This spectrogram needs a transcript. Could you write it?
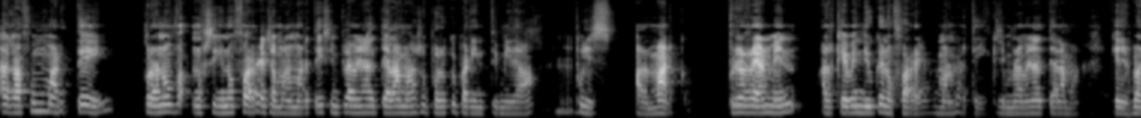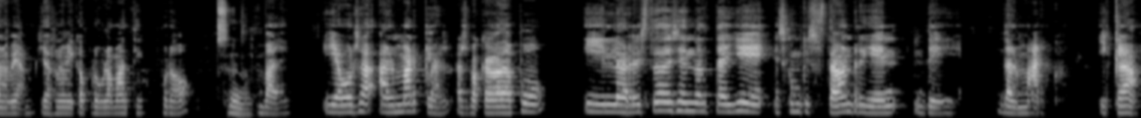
agafa un martell, però no, fa, o sigui, no fa res amb el martell, simplement el té a la mà, suposo que per intimidar Mm. pues, el Marc. Però realment el Kevin diu que no fa res amb el martell, que simplement el té a la mà. Que dius, bueno, aviam, ja és una mica problemàtic, però Sí. Vale. I llavors el Marc clar, es va cagar de por i la resta de gent del taller és com que s'estaven rient de, del Marc. I clar,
